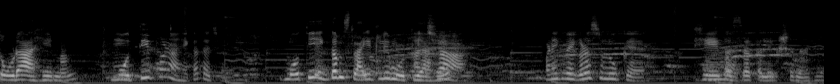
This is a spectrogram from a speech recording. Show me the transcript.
तोडा आहे मॅम मोती पण आहे का त्याच्यात? मोती एकदम स्लाइटली मोती आहे. पण एक वेगळंच लुक आहे. हे एक सुंदर. असं कलेक्शन आहे.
